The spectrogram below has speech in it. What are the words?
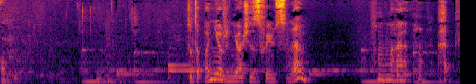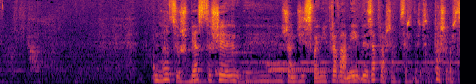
O, To ta pani ożeniła się ze swoim synem? No cóż, miasto się y, rządzi swoimi prawami. Zapraszam serdecznie. Proszę bardzo.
